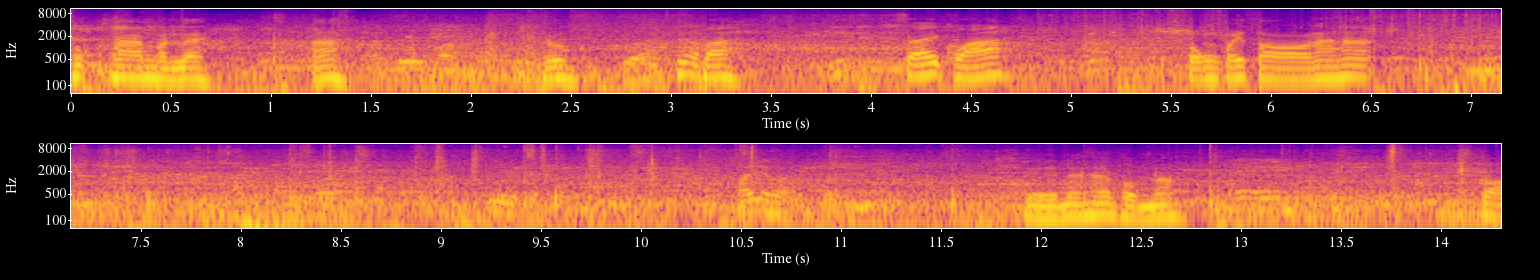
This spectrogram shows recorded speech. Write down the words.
ทุกทางหมดเลยอะดูไปซ้ายขวา ตรงไปต่อนะฮะเห็ นนะครับผมเนาะก็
